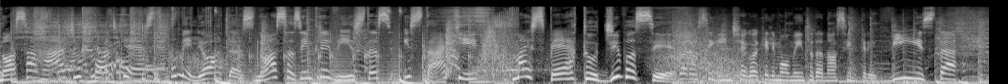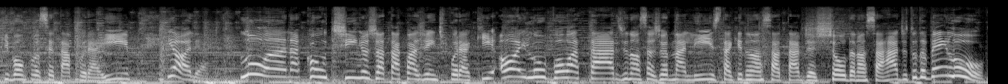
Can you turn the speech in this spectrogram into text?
Nossa Rádio Podcast. O melhor das nossas entrevistas está aqui, mais perto de você. Agora é o seguinte, chegou aquele momento da nossa entrevista. Que bom que você tá por aí. E olha, Luana Coutinho já tá com a gente por aqui. Oi, Lu, boa tarde, nossa jornalista aqui do Nossa Tarde é Show da nossa rádio. Tudo bem, Lu?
